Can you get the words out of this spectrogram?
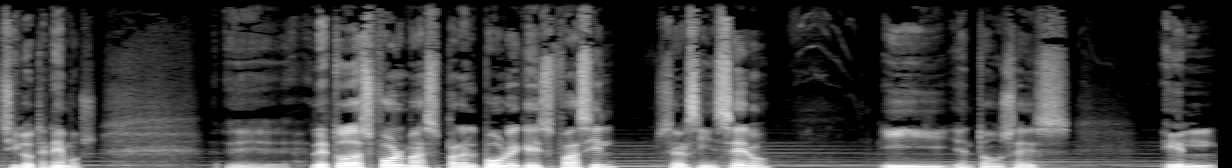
Si lo tenemos. Eh, de todas formas, para el pobre que es fácil ser sincero y entonces él,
